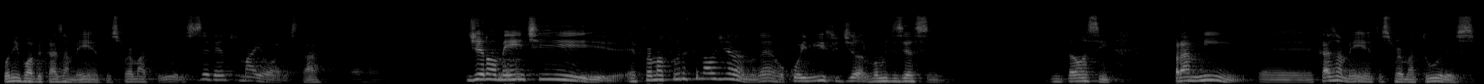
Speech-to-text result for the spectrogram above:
Quando envolve casamentos, formaturas, esses eventos maiores, tá? Geralmente é formatura final de ano, né? Ou início de ano, vamos dizer assim. Então, assim, para mim, é, casamentos, formaturas,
